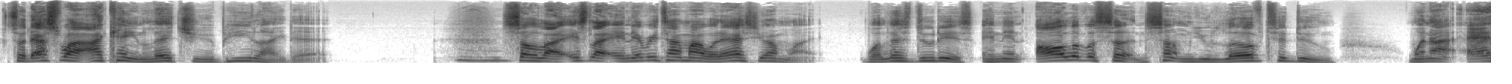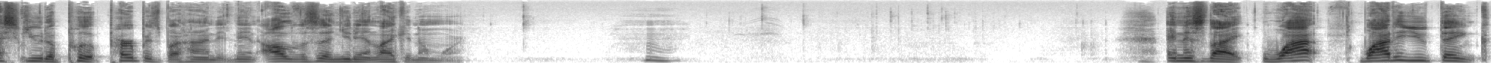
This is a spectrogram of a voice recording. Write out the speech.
So that's why I can't let you be like that. Mm-hmm. So like it's like, and every time I would ask you, I'm like, well, let's do this. And then all of a sudden, something you love to do, when I ask you to put purpose behind it, then all of a sudden you didn't like it no more. Hmm. And it's like, why why do you think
